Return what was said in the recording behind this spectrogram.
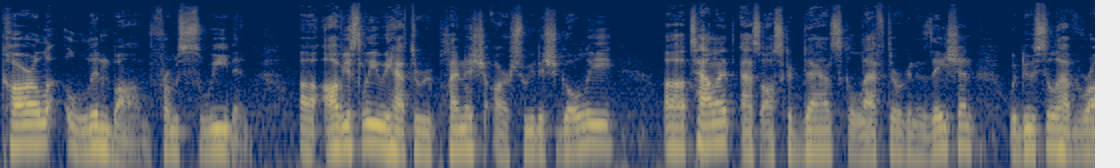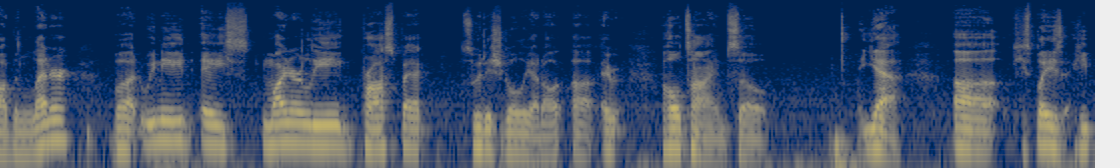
Carl Lindbom from Sweden. Uh, obviously, we have to replenish our Swedish goalie uh, talent as Oscar Dansk left the organization. We do still have Robin Lehner, but we need a minor league prospect Swedish goalie at all uh, every, the whole time. So, yeah, uh, he's plays he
